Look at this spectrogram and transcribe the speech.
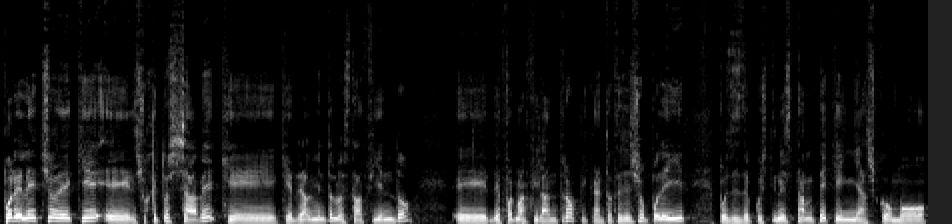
por el hecho de que eh, el sujeto sabe que, realmente lo está haciendo eh, de forma filantrópica. Entonces eso puede ir pues, desde cuestiones tan pequeñas como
